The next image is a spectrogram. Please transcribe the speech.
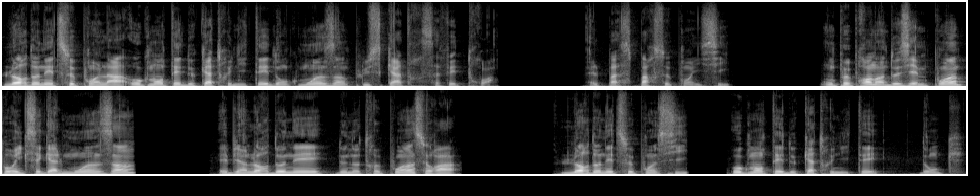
l'ordonnée de ce point-là augmentée de 4 unités, donc moins 1 plus 4, ça fait 3. Elle passe par ce point ici. On peut prendre un deuxième point pour x égale moins 1. Eh bien l'ordonnée de notre point sera l'ordonnée de ce point-ci augmentée de 4 unités, donc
